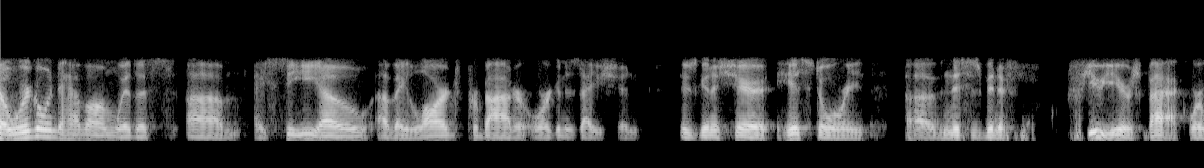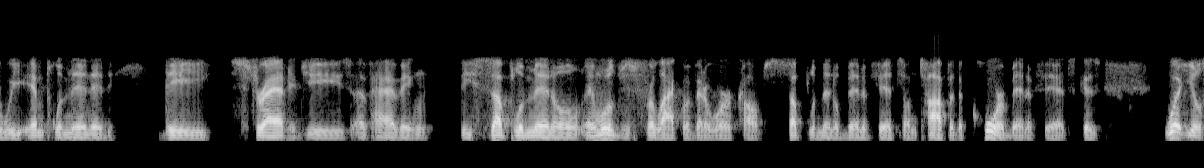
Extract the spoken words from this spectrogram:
So we're going to have on with us um, a CEO of a large provider organization who's going to share his story. Of, and this has been a few years back where we implemented the strategies of having the supplemental, and we'll just, for lack of a better word, call supplemental benefits on top of the core benefits. Because what you'll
